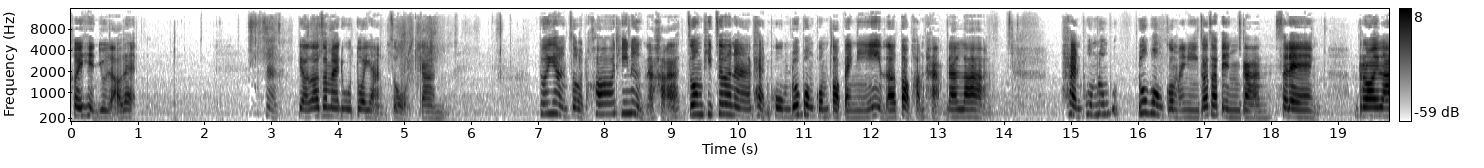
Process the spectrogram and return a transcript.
เคยเห็นอยู่แล้วแหละอะ เดี๋ยวเราจะมาดูตัวอย่างโจทย์กัน ตัวอย่างโจทย์ข้อที่หนึ่งนะคะ จงพิจารณาแผนภูมิรูปวงกลมต่อไปนี้ แล้วตอบคำถามด้านล่าง แผนภูมิรูปรูปวงกลมอันนี้ก็จะเป็นการแสดงรอยละ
